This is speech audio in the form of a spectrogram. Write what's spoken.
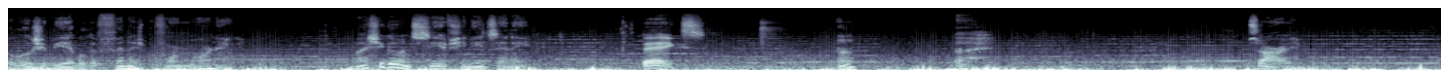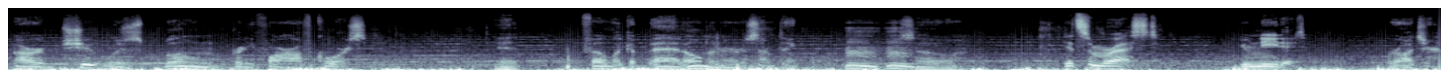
But will she be able to finish before morning? I should go and see if she needs any. Biggs. Huh? Uh, sorry. Our chute was blown pretty far off course. It felt like a bad omen or something. Mm-hmm. So, Get some rest. You need it. Roger.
